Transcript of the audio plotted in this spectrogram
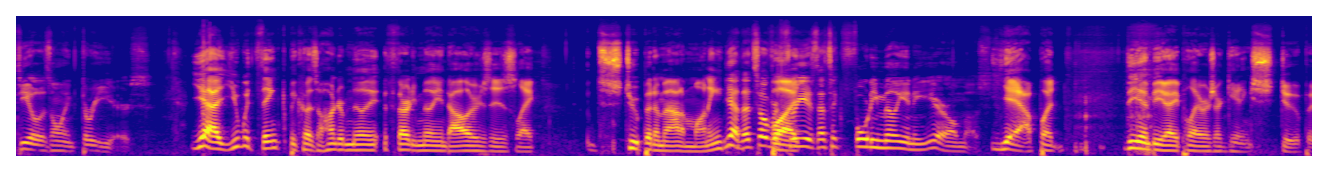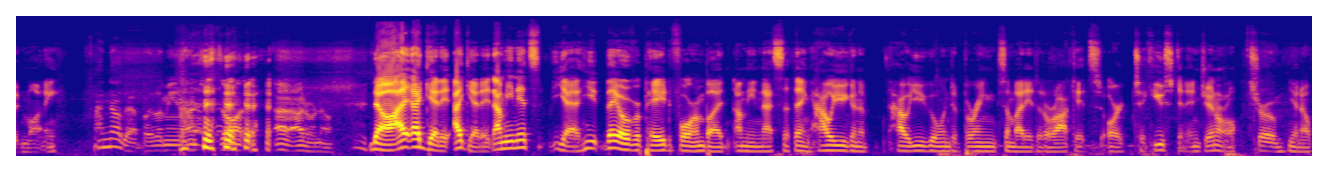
deal is only three years. yeah you would think because 100 million 30 million dollars is like stupid amount of money Yeah, that's over But- three years. That's like 40 million a year almost. yeah but the nba players are getting stupid money I know that, but I mean, I just don't. I, I don't know. No, I, I get it. I get it. I mean, it's yeah, he they overpaid for him, but I mean that's the thing. How are you gonna how are you going to bring somebody to the Rockets or to Houston in general? True. You know,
